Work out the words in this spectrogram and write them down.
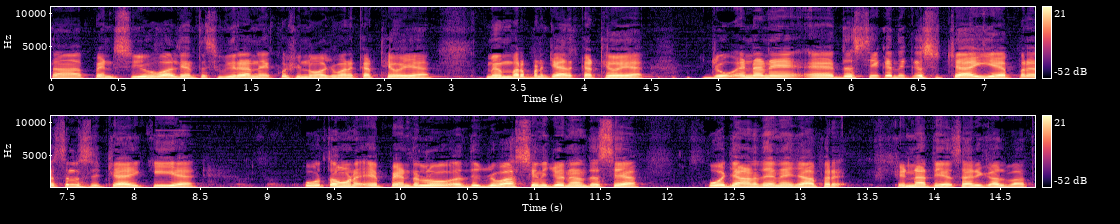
ਤਾਂ ਪਿੰਡ ਸੀਓਵਾਲ ਦੀਆਂ ਤਸਵੀਰਾਂ ਨੇ ਕੁਝ ਨੌਜਵਾਨ ਇਕੱਠੇ ਹੋਏ ਆ ਮੈਂਬਰ ਪੰਚਾਇਤ ਇਕੱਠੇ ਹੋਏ ਆ। ਜੋ ਇਹਨਾਂ ਨੇ ਅਹ, ਦੱਸੀ ਕਹਿੰਦੇ ਕਿ ਸੱਚਾਈ ਹੈ ਪਰ ਅਸਲ ਸੱਚਾਈ ਕੀ ਹੈ? ਉਹ ਤਾਂ ਹੁਣ ਇਹ ਪਿੰਡ ਲੋ ਦੇ ਜੋ ਵਾਸੀ ਨੇ ਜੋ ਇਹਨਾਂ ਨੇ ਦੱਸਿਆ ਉਹ ਜਾਣਦੇ ਨੇ ਜਾਂ ਫਿਰ ਇਹਨਾਂ ਤੇ ਹੈ ਸਾਰੀ ਗੱਲਬਾਤ।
